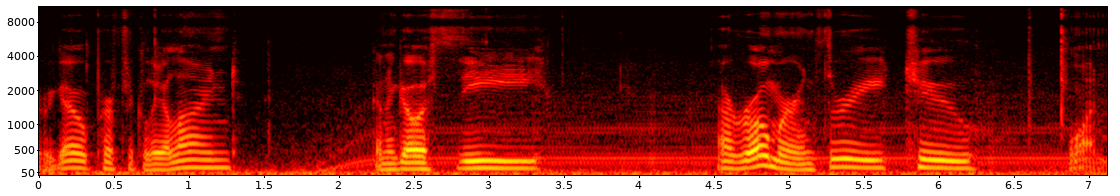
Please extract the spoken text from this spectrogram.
There we go, perfectly aligned. Gonna go with the uh, roamer in three, two, one.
